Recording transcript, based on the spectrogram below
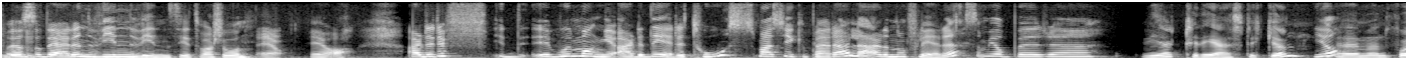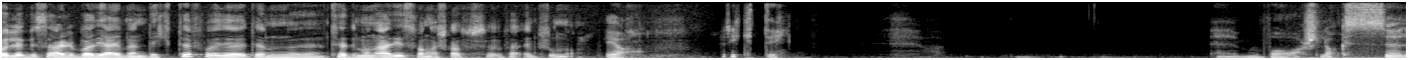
Mm. Så det er en vinn-vinn-situasjon. Ja. Er hvor mange er det dere to som er sykepleiere, eller er det noen flere som jobber uh... Vi er tre stykken, ja. Eh, men foreløpig så er det bare jeg og Benedicte. For den tredjemann er i svangerskapspermisjon nå. Ja. Riktig. Eh, hva slags eh,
